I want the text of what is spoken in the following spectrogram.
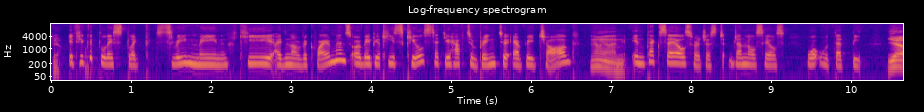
Yeah. If you could list like three main key, I don't know, requirements or maybe key skills that you have to bring to every job Mm. in tech sales or just general sales, what would that be? Yeah,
